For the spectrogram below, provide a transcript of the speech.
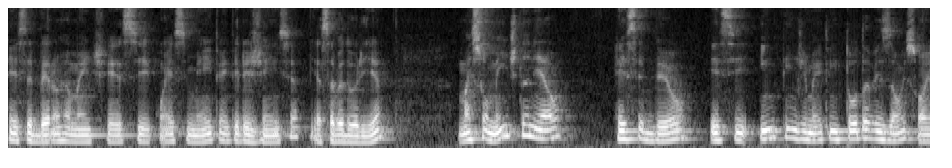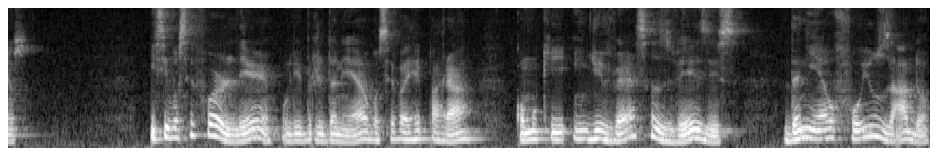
receberam realmente esse conhecimento, a inteligência e a sabedoria, mas somente Daniel recebeu esse entendimento em toda a visão e sonhos. E se você for ler o livro de Daniel, você vai reparar como que em diversas vezes Daniel foi usado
